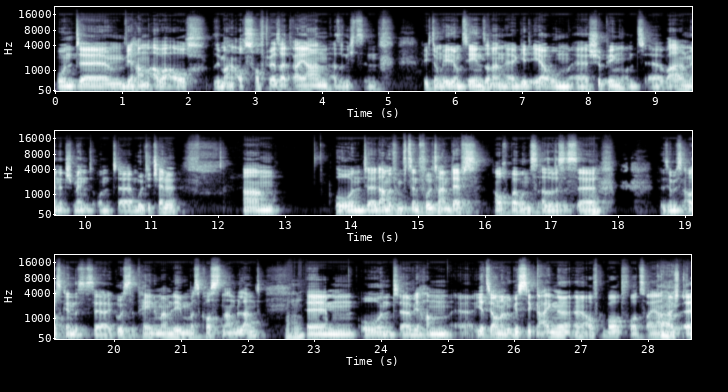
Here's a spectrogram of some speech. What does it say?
Und ähm, wir haben aber auch, also wir machen auch Software seit drei Jahren, also nichts in Richtung Helium 10, sondern äh, geht eher um äh, Shipping und äh, Warenmanagement und äh, Multichannel. Ähm, und äh, da haben wir 15 Fulltime-Devs auch bei uns. Also das ist äh, mhm sich ein bisschen auskennen, das ist der größte Pain in meinem Leben, was Kosten anbelangt. Mhm. Ähm, und wir haben jetzt ja auch eine Logistik, eine eigene aufgebaut, vor zwei Jahren, ah,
